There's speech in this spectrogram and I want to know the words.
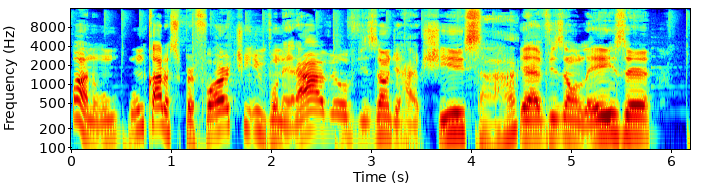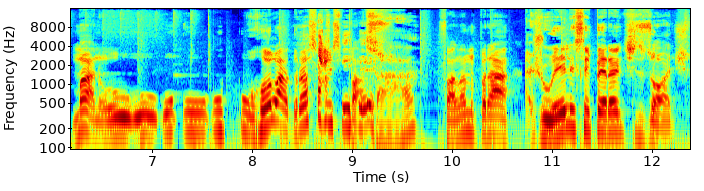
Mano, um, um cara super forte, invulnerável, visão de raio-x, Tá. é, visão laser. Mano, o, o, o, o, o roladroça do espaço. Tá. falando pra ajoelhe sem perante Zod.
